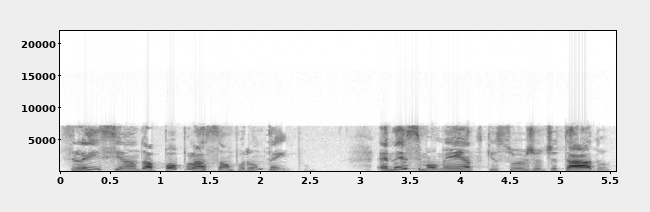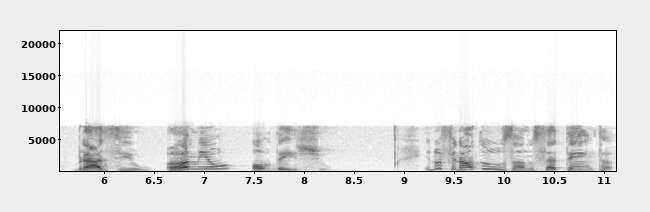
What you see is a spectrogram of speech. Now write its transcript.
silenciando a população por um tempo. É nesse momento que surge o ditado Brasil, ame-o ou deixe-o. E no final dos anos 70,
